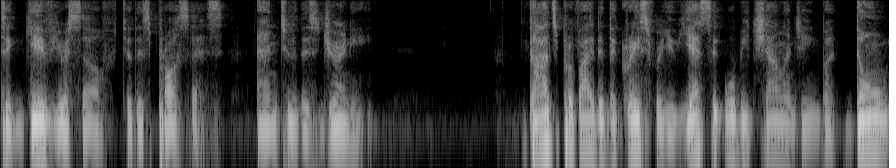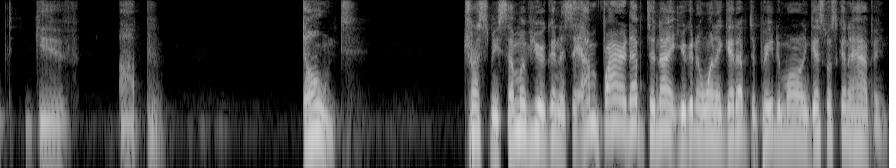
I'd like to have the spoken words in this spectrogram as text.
to give yourself to this process and to this journey. God's provided the grace for you. Yes, it will be challenging, but don't give up. Don't. Trust me, some of you are going to say, I'm fired up tonight. You're going to want to get up to pray tomorrow, and guess what's going to happen?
